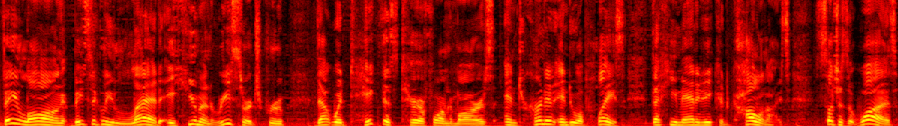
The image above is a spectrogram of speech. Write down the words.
Fei Long basically led a human research group that would take this terraformed Mars and turn it into a place that humanity could colonize. Such as it was,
